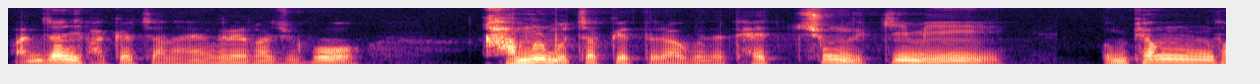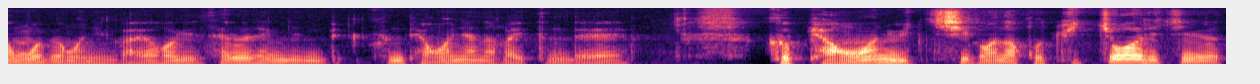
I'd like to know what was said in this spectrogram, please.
완전히 바뀌었잖아요. 그래 가지고 감을 못 잡겠더라고요. 근데 대충 느낌이 은평성모병원인가요? 거기 새로 생긴 큰 병원이 하나가 있던데 그 병원 위치거나 그 뒤쪽 어디쯤이었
